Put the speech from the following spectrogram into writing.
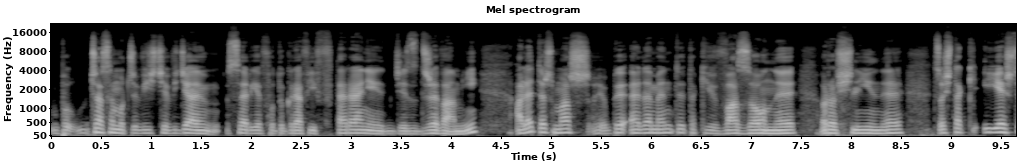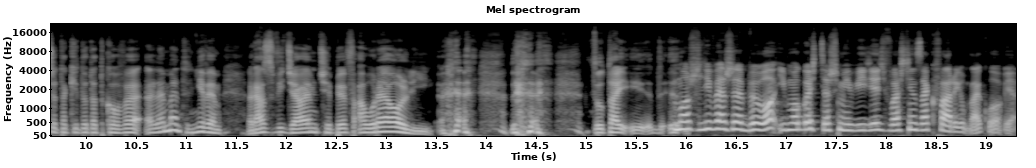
bo czasem oczywiście widziałem serię fotografii w terenie, gdzie z drzewami, ale też masz jakby elementy takie wazony, rośliny, coś tak i jeszcze takie dodatkowe elementy. Nie wiem, raz widziałem ciebie w aureoli. Tutaj możliwe, że było i mogłeś też mnie widzieć właśnie z akwarium na głowie.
